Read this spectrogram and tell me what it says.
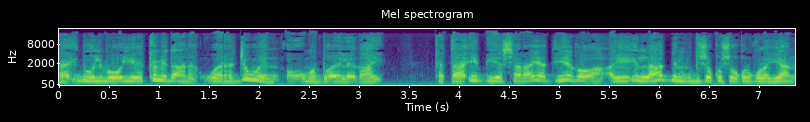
Qaa'id weliba oo iyaga ka mid ahna waa rajo weyn oo ummaddu ay leedahay. Kataa'ib iyo saraayaad iyagoo ah ayay ilaa hadda muqdisho ku soo qulqulayaan.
